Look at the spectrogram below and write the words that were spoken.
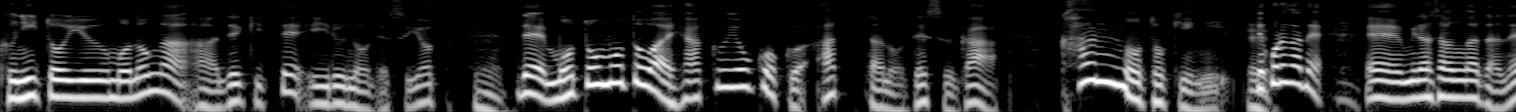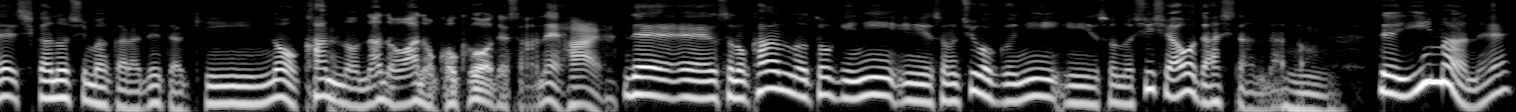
国というものができているのですよと。うん、でもともとは百余国あったのですが漢の時にでこれがね、えー、皆さん方ね鹿の島から出た金印の漢の名の和の国王ですわね。はい、で、えー、その漢の時にその中国にその死者を出したんだと。うんで今ね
